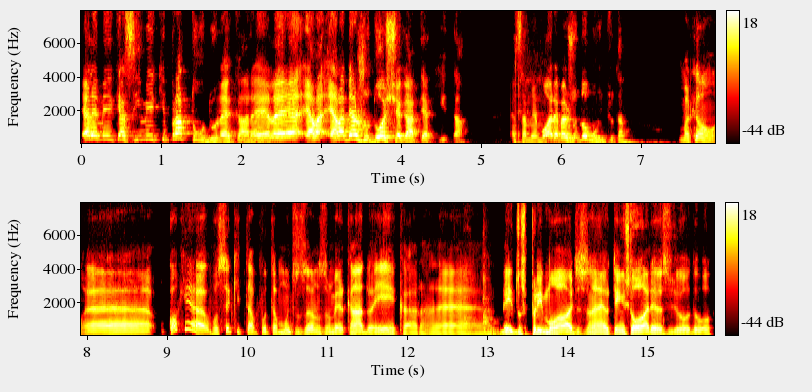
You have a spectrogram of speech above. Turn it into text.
ela é meio que assim, meio que para tudo, né, cara? Ela, é, ela, ela me ajudou a chegar até aqui, tá? essa memória me ajudou muito, tá? Marcão, é... qual que é. Você que tá puta, muitos anos no mercado aí, cara, é... meio dos primórdios, né? Eu tenho histórias do, do,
